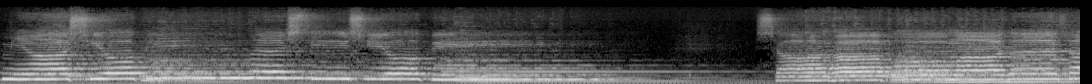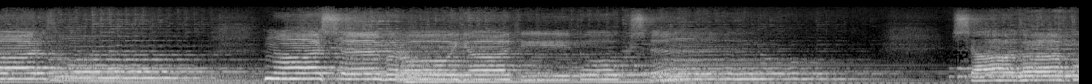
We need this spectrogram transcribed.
Μια σιωπή μες στη σιωπή. Σ' αγαπώ μα δεν θα έρθω να σε βρω γιατί Σ'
